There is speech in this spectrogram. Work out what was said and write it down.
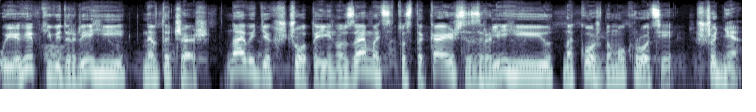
У Єгипті від релігії не втечеш. Навіть якщо ти іноземець, то стикаєшся з релігією на кожному кроці щодня.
